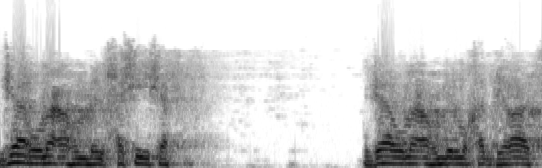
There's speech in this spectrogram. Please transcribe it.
جاءوا معهم بالحشيشة جاءوا معهم بالمخدرات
